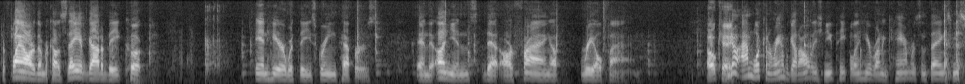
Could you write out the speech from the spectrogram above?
to flour them because they have got to be cooked in here with these green peppers and the onions that are frying up real fine. Okay. You know, I'm looking around. We've got all these new people in here running cameras and things. Miss,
